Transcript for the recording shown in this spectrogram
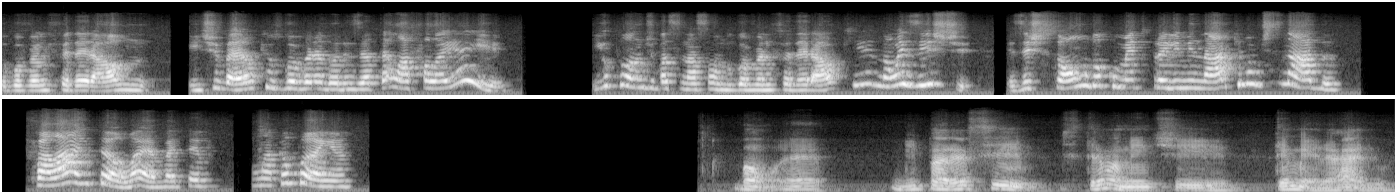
do governo federal e tiveram que os governadores ir até lá falar, e aí? E o plano de vacinação do governo federal que não existe. Existe só um documento preliminar que não diz nada. Falar, ah, então, é, vai ter uma campanha. Bom, é, me parece extremamente temerário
